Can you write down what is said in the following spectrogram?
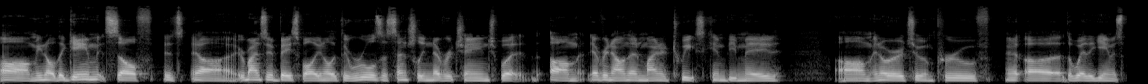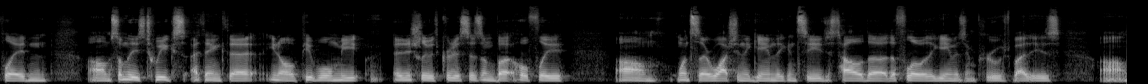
um, you know, the game itself it's, uh, it reminds me of baseball. You know, like the rules essentially never change, but um, every now and then minor tweaks can be made um, in order to improve uh, the way the game is played. And um, some of these tweaks, I think that you know people will meet initially with criticism, but hopefully. Um, once they're watching the game, they can see just how the, the flow of the game is improved by these. At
